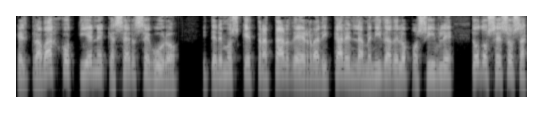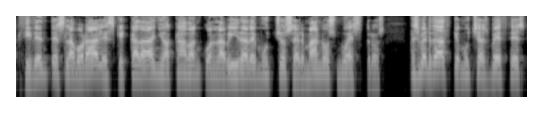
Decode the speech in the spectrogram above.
El trabajo tiene que ser seguro y tenemos que tratar de erradicar en la medida de lo posible todos esos accidentes laborales que cada año acaban con la vida de muchos hermanos nuestros. Es verdad que muchas veces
